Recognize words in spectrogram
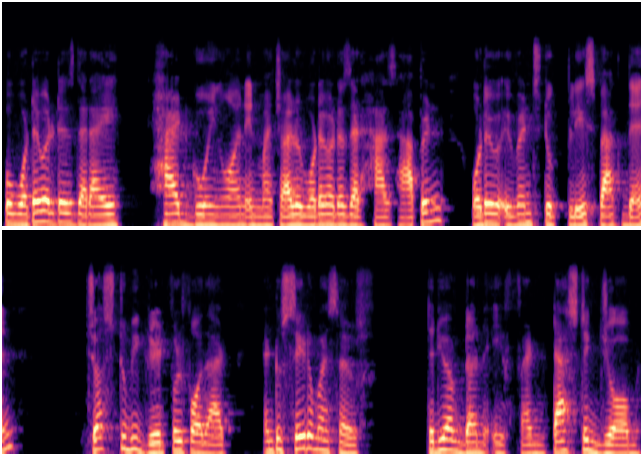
for whatever it is that I had going on in my childhood, whatever it is that has happened, whatever events took place back then, just to be grateful for that and to say to myself that you have done a fantastic job.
